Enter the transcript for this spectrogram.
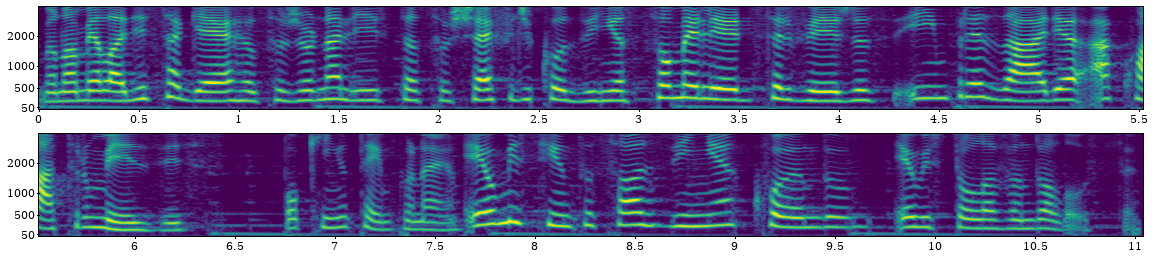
Meu nome é Larissa Guerra, eu sou jornalista, sou chefe de cozinha, sommelier de cervejas e empresária há quatro meses. Pouquinho tempo, né? Eu me sinto sozinha quando eu estou lavando a louça.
